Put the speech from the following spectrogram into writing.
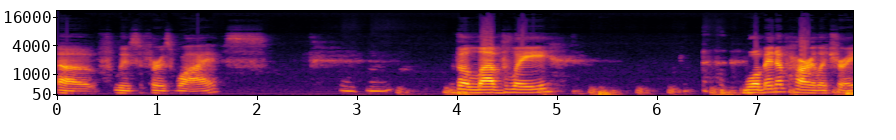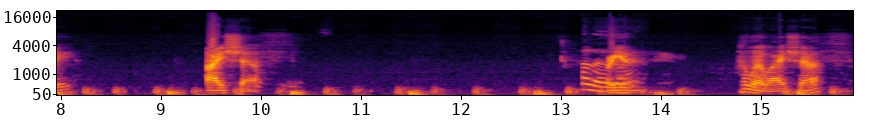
of Lucifer's wives, hmm the lovely woman of harlotry, Aisheth. Hello. Are you? Hello, Aisheth.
